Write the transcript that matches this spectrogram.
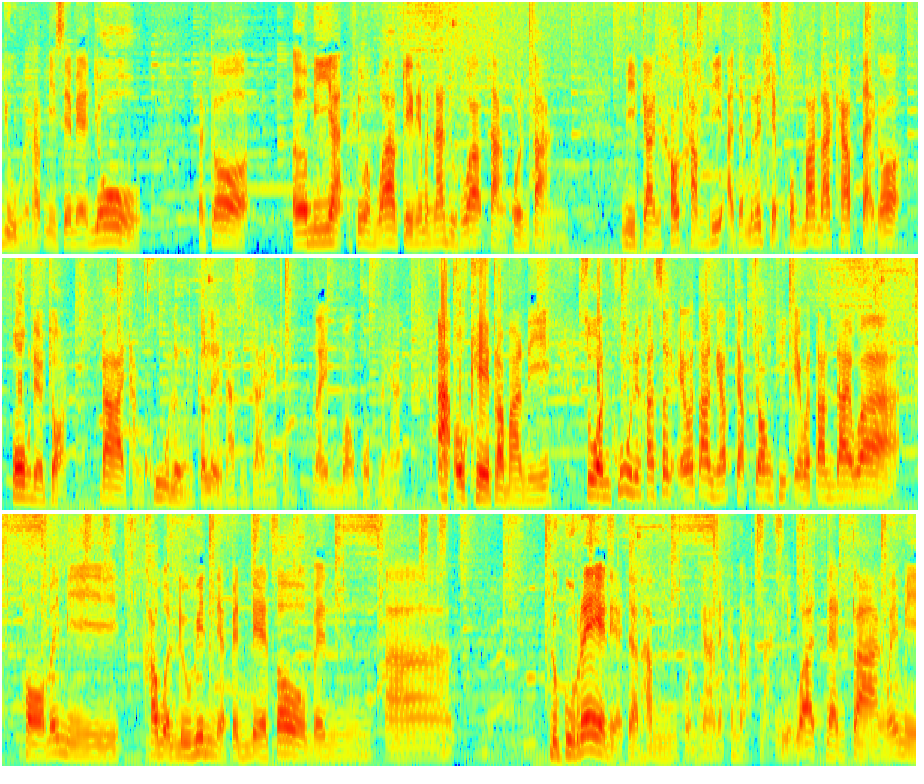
อยู่นะครับ มีเซเมนโยแล้วก็เออมีอะคือผมว่าเกมนี้มันน่าดูเพราะว่าต่างคนต่าง มีการเข้าทำที่อาจจะไม่ได้เฉียบคมมากนะครับ แต่ก็โป้งเดียวจอดได้ทั้งคู่เลยก็เลยน่าสนใจในผมในมุมมองผมนะฮะอะโอเคประมาณนี้ ส่วนคู่นิวคาสเซิลเอเวอร์ตันครับจับจ้องที่เอเวอร์ตันได้ว่าพอไม่มีคาร์เวิร์ดลูวินเนี่ยเป็นเบโตเป็นดูกูเร่เนี่ยจะทำผลงานได้ขนาดไหน หรือว่าแดนกลางไม่มี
